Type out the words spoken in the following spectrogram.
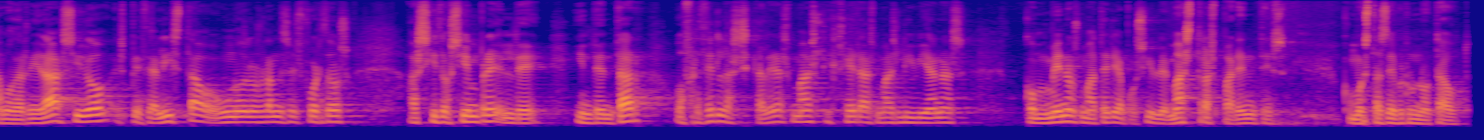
La modernidad ha sido especialista, o uno de los grandes esfuerzos ha sido siempre el de intentar ofrecer las escaleras más ligeras, más livianas, con menos materia posible, más transparentes, como estas de Bruno Taut.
